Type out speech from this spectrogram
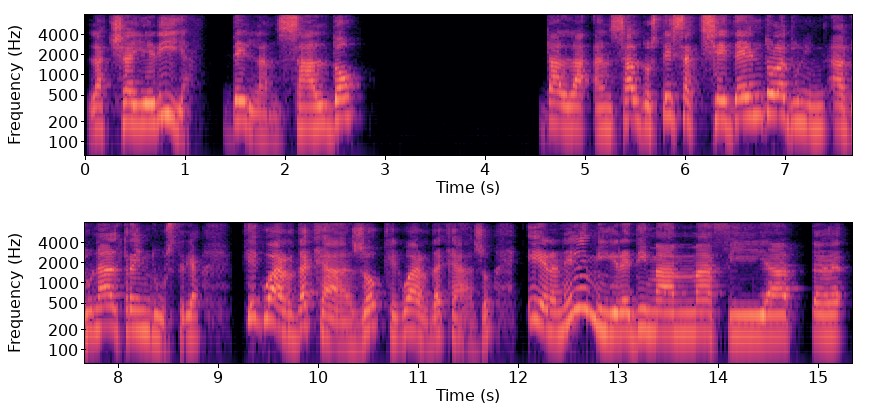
l'acciaieria dell'Ansaldo dalla Ansaldo stessa cedendola ad, un, ad un'altra industria che guarda caso, che guarda caso, era nelle mire di mamma Fiat.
